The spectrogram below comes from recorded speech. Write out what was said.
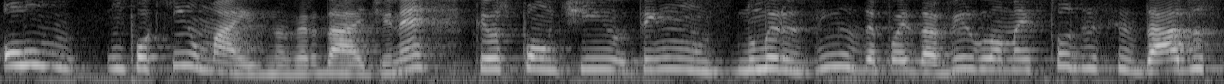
ou um pouquinho mais, na verdade, né? Tem os pontinhos, tem uns numerozinhos depois da vírgula, mas todos esses dados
